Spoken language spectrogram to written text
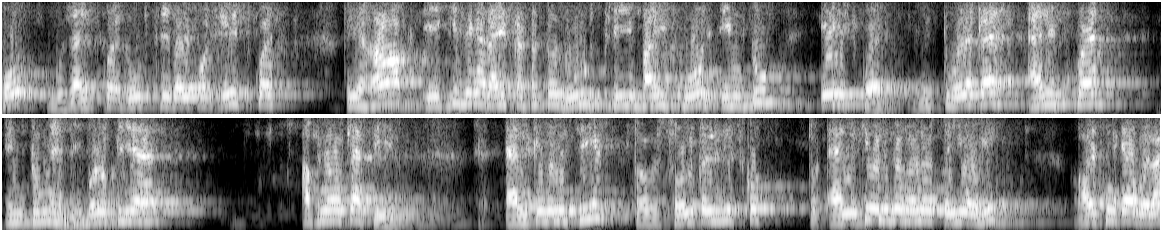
फोर भुजाई square root three by four A square तो यहाँ आप एक ही जगह राइट कर सकते हो root three by four into A square तो वजह क्या है? एल स्क्वायर इंटू में बी बोलो क्लियर है? अपने को क्या चाहिए? एल की वैल्यू चाहिए तो अब सोल्व कर लीजिए इसको। तो एल की वैल्यू जो मैंने सही होगी। और इसने क्या बोला?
